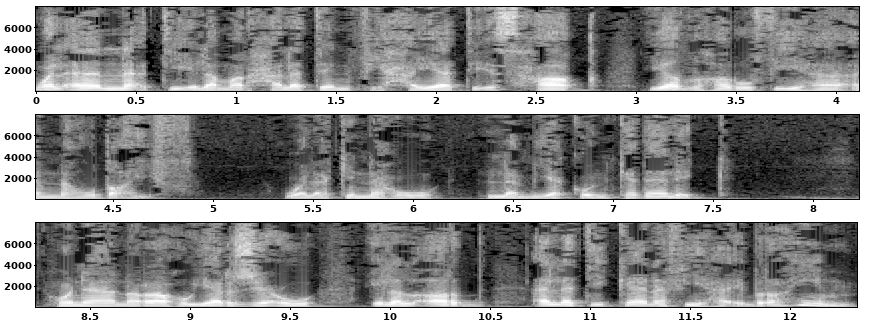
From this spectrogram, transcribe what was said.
والآن نأتي إلى مرحلة في حياة إسحاق يظهر فيها أنه ضعيف ولكنه لم يكن كذلك. هنا نراه يرجع إلى الأرض التي كان فيها إبراهيم.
